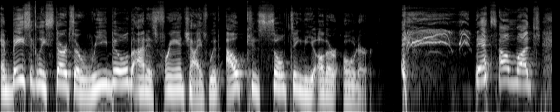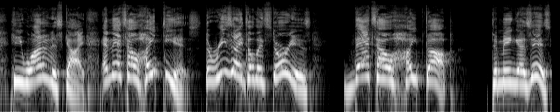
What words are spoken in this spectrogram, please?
and basically starts a rebuild on his franchise without consulting the other owner. that's how much he wanted this guy. And that's how hyped he is. The reason I tell that story is that's how hyped up Dominguez is.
